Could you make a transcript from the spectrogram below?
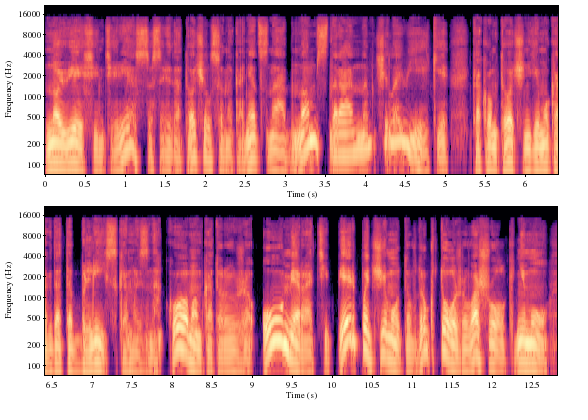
но весь интерес сосредоточился, наконец, на одном странном человеке, каком-то очень ему когда-то близком и знакомом, который уже умер, а теперь почему-то вдруг тоже вошел к нему —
